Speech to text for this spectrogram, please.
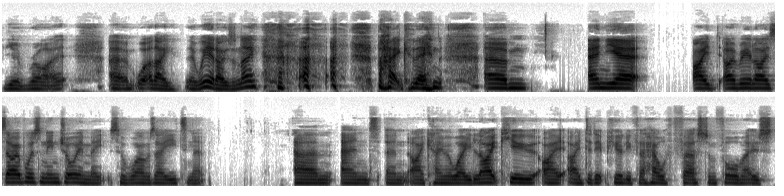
yeah right. Um, what are they? They're weirdos aren't they? Back then. Um, and yet i i realized i wasn't enjoying meat so why was i eating it um, and and I came away like you. I, I did it purely for health first and foremost,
